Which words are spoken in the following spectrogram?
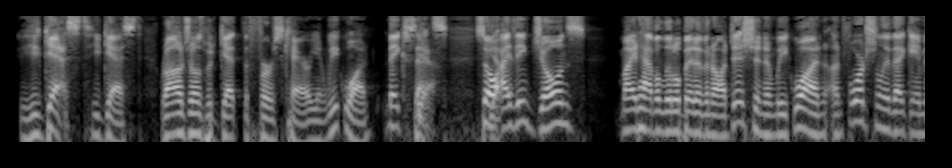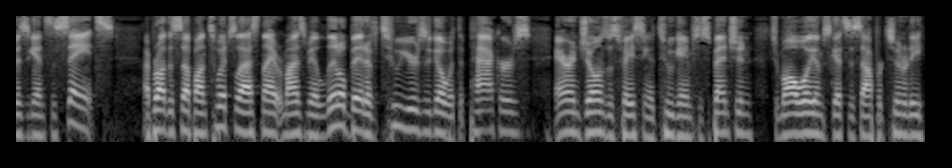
He guessed. He guessed Ronald Jones would get the first carry in Week One. Makes sense. So Yeah. I think Jones might have a little bit of an audition in Week One. Unfortunately, that game is against the Saints. I brought this up on Twitch last night. Reminds me a little bit of two years ago with the Packers. Aaron Jones was facing a two game suspension. Jamaal Williams gets this opportunity.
